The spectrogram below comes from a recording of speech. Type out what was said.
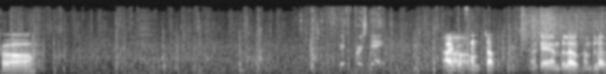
Bravo. Here's the first aid. I go Uh, from top. Okay, I'm below, I'm below.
